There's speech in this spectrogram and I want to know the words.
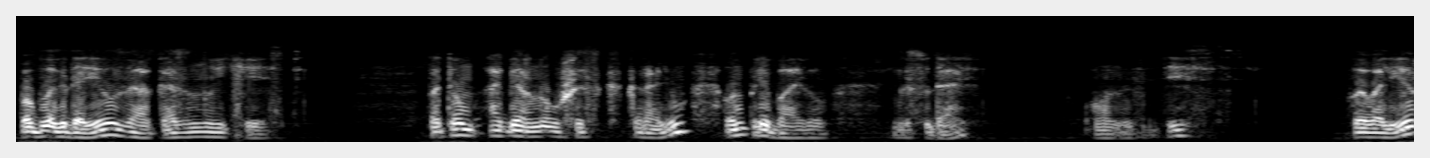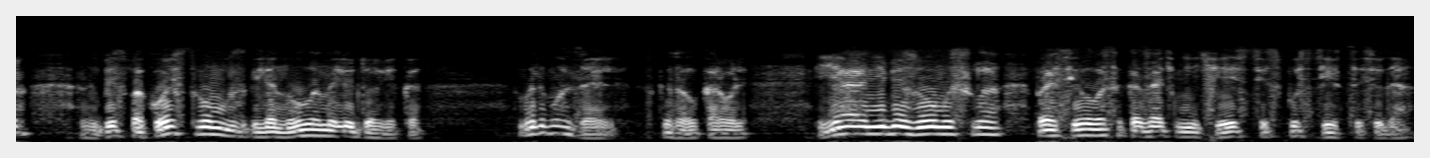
поблагодарил за оказанную честь. Потом, обернувшись к королю, он прибавил, «Государь, он здесь». Лавальер с беспокойством взглянула на Людовика. «Мадемуазель», — сказал король, — «я не без умысла просил вас оказать мне честь и спуститься сюда.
